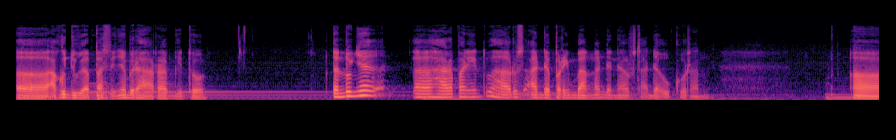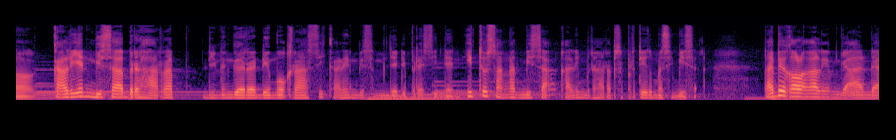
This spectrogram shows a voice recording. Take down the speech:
uh, aku juga pastinya berharap gitu. Tentunya uh, harapan itu harus ada perimbangan dan harus ada ukuran. Uh, kalian bisa berharap di negara demokrasi kalian bisa menjadi presiden. Itu sangat bisa. Kalian berharap seperti itu masih bisa. Tapi kalau kalian nggak ada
